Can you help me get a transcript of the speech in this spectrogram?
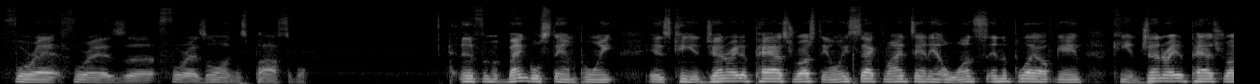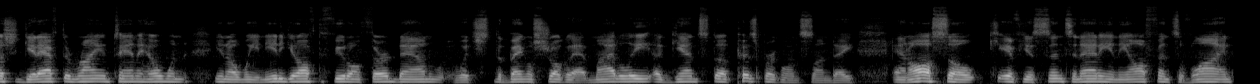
for for as uh, for as long as possible. And then from a Bengals standpoint, is can you generate a pass rush? They only sacked Ryan Tannehill once in the playoff game. Can you generate a pass rush? Get after Ryan Tannehill when you know when you need to get off the field on third down, which the Bengals struggled at mightily against uh, Pittsburgh on Sunday. And also, if you're Cincinnati in the offensive line,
